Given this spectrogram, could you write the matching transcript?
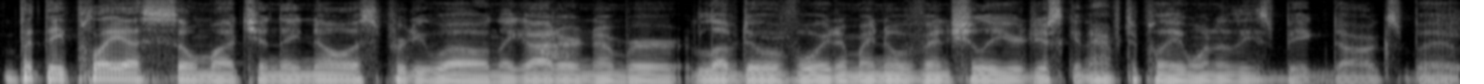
but they play us so much and they know us pretty well and they got our number. Love to avoid them. I know eventually you're just going to have to play one of these big dogs. But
